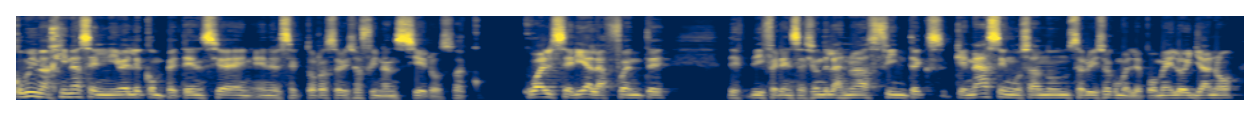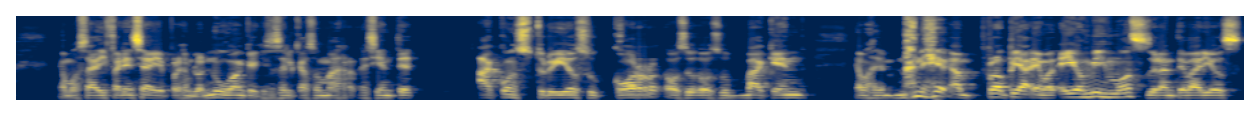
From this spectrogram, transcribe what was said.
¿Cómo imaginas el nivel de competencia en, el sector de servicios financieros? ¿Cuál sería la fuente de diferenciación de las nuevas fintechs que nacen usando un servicio como el de Pomelo y ya no, digamos, a diferencia de, por ejemplo, Nubank, que quizás es el caso más reciente, ha construido su core o su, backend, digamos, de manera propia, ellos mismos durante varios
